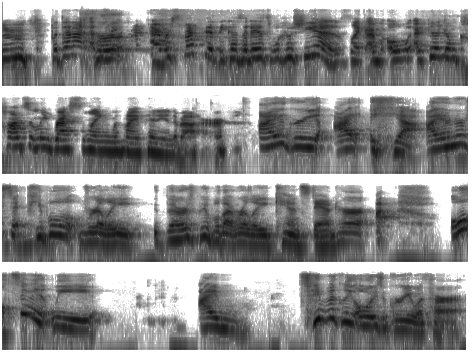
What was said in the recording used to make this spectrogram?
Mm, but then I, Her- time, I respect it because it is who she is. Like I'm, oh, I feel like I'm constantly wrestling with my opinion about her. I agree. I yeah, I understand. People really, there's people that really can't stand her. I, ultimately, I typically always agree with her,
